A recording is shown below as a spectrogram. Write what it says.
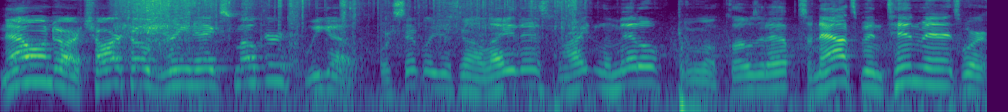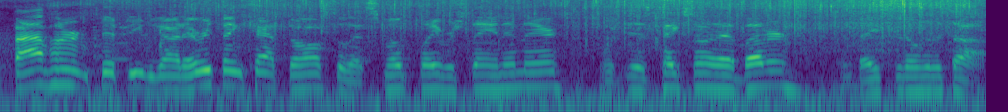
Now onto our charcoal green egg smoker, we go. We're simply just gonna lay this right in the middle and we're gonna close it up. So now it's been 10 minutes, we're at 550. We got everything capped off so that smoke flavor staying in there. We'll just take some of that butter and baste it over the top.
